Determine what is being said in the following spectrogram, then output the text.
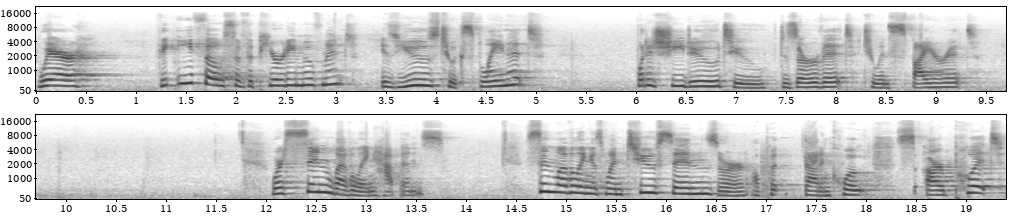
Where the ethos of the purity movement is used to explain it. What did she do to deserve it, to inspire it? Where sin leveling happens. Sin leveling is when two sins, or I'll put that in quotes, are put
